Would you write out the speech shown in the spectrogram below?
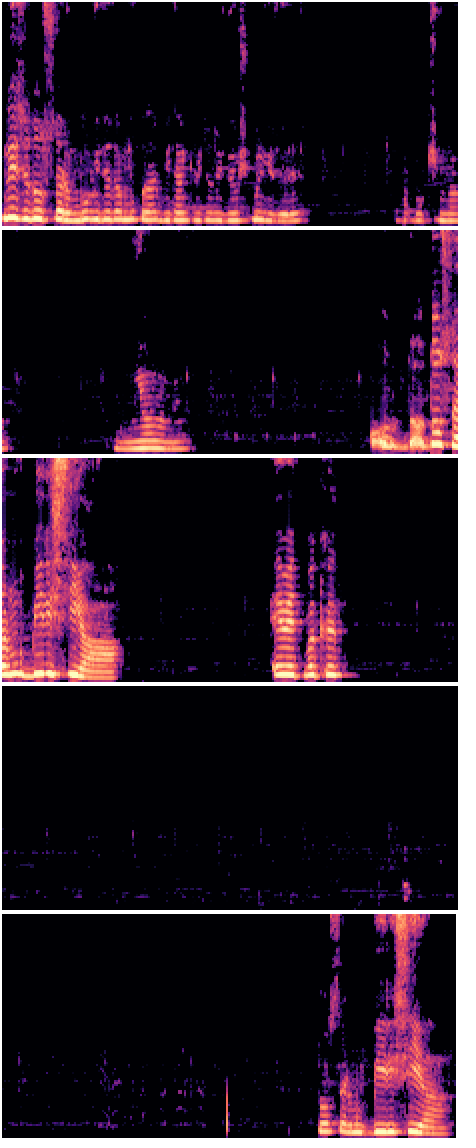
Neyse dostlarım bu videodan bu kadar. Bir dahaki videoda görüşmek üzere. Bu kim lan? Niye alamıyor? O, do- dostlarım bu birisi ya. Evet bakın. Dostlarım birisi ya.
